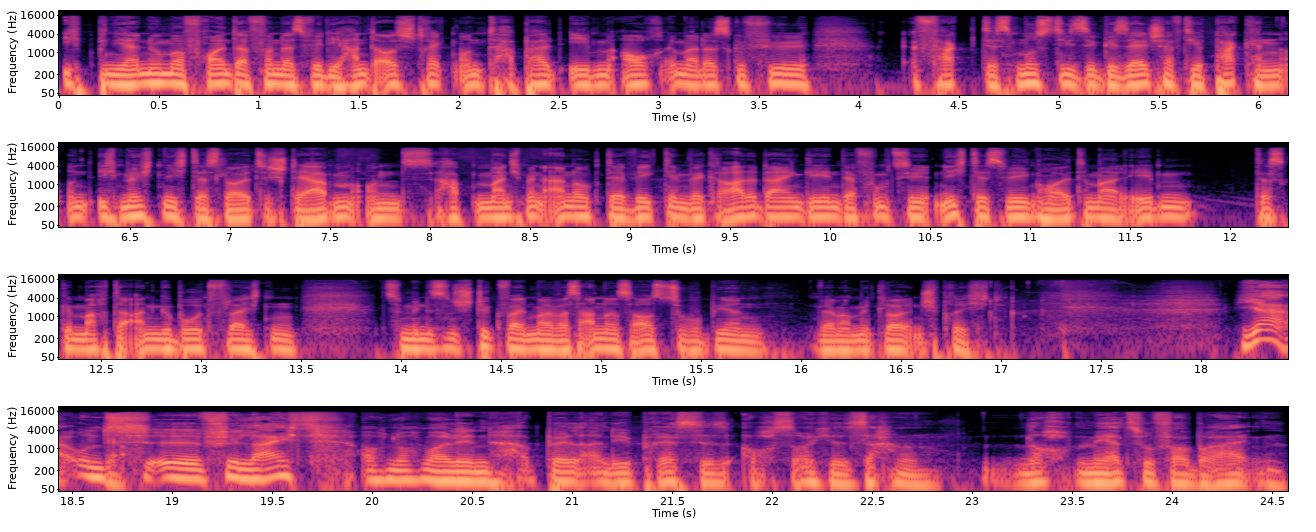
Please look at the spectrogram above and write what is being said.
ich bin ja nur mal Freund davon, dass wir die Hand ausstrecken und habe halt eben auch immer das Gefühl, Fakt, das muss diese Gesellschaft hier packen und ich möchte nicht, dass Leute sterben und habe manchmal den Eindruck, der Weg, den wir gerade dahin gehen, der funktioniert nicht. Deswegen heute mal eben das gemachte Angebot, vielleicht ein, zumindest ein Stück weit mal was anderes auszuprobieren, wenn man mit Leuten spricht. Ja, und Äh, vielleicht auch nochmal den Appell an die Presse, auch solche Sachen noch mehr zu verbreiten.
